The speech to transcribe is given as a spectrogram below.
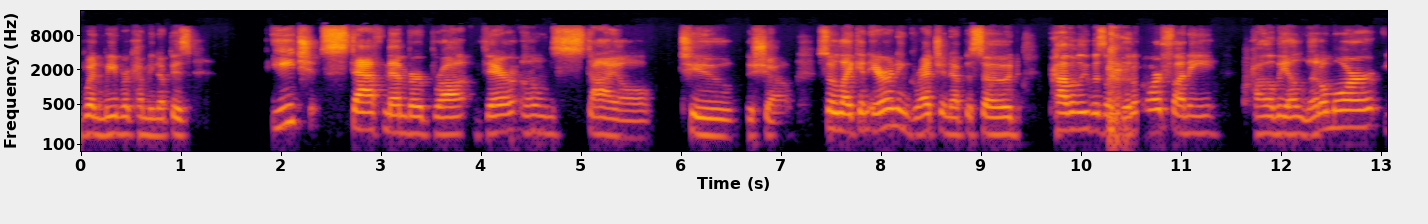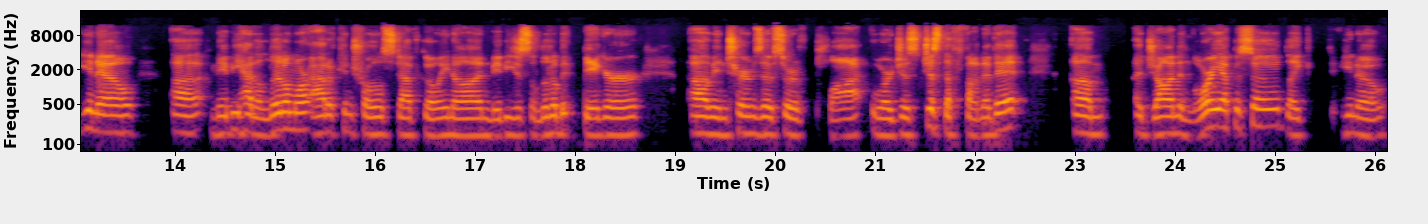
when we were coming up is each staff member brought their own style to the show. So, like an Aaron and Gretchen episode probably was a little more funny, probably a little more, you know, uh, maybe had a little more out of control stuff going on, maybe just a little bit bigger um, in terms of sort of plot or just just the fun of it. Um, a John and Laurie episode, like you know,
